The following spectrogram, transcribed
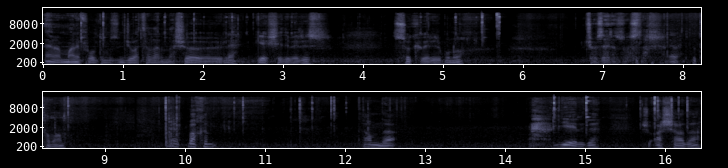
Hemen manifoldumuzun cıvatalarında şöyle gevşedi verir. Sök verir bunu. Çözeriz dostlar. Evet bu tamam. Evet bakın tam da diğeri de şu aşağıda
